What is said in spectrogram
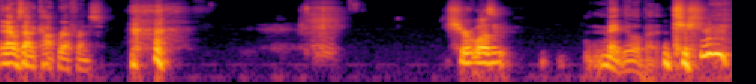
that was not a cop reference. Sure it wasn't. Maybe a little bit.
